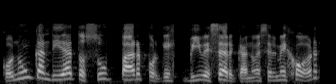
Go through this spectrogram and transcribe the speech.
con un candidato subpar porque vive cerca, no es el mejor?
